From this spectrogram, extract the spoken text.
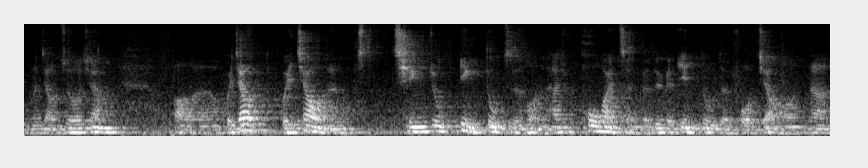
我们讲说像呃回教回教呢侵入印度之后呢，他就破坏整个这个印度的佛教哦，那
